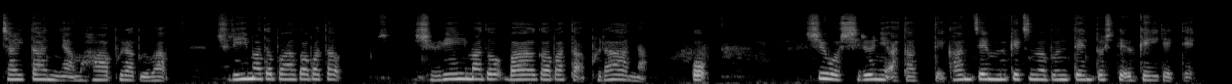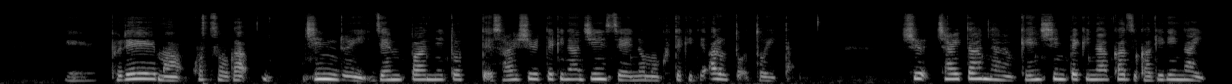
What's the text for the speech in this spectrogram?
チャイタンニャ・マハープラブは、シュリーマド・バーガバタ、シュリーマド・バーガバタ・プラーナを主を知るにあたって完全無欠の文典として受け入れて、えープレーマーこそが人類全般にとって最終的な人生の目的であると説いた。主チャイタンニャの献身的な数限りない、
